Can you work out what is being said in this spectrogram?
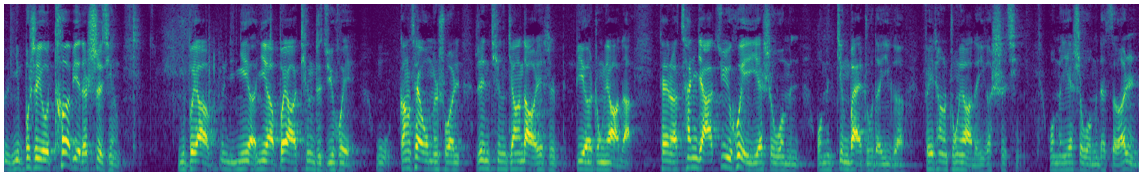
你不是有特别的事情，你不要你要你要不要停止聚会。我刚才我们说人听讲道也是比较重要的。在那参加聚会也是我们我们敬拜主的一个非常重要的一个事情。我们也是我们的责任。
